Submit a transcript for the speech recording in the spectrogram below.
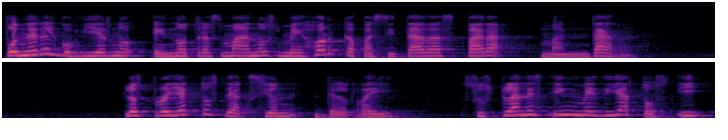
poner el gobierno en otras manos mejor capacitadas para mandar. Los proyectos de acción del rey, sus planes inmediatos y,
